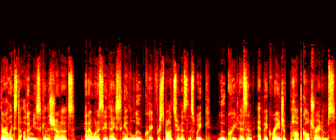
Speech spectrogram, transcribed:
There are links to other music in the show notes, and I want to say thanks again to Loot Crate for sponsoring us this week. Loot Crate has an epic range of pop culture items,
